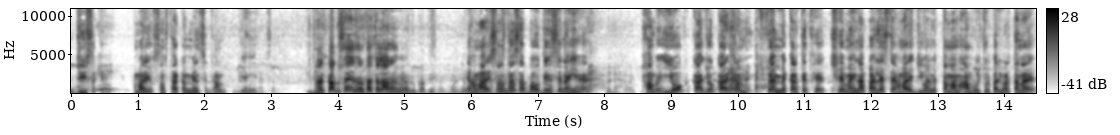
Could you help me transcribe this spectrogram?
जी सकें। हमारी संस्था का मेन सिद्धांत यही है सर। हाँ, कब से ये संस्था चला रहे हैं? ये हमारी संस्था सब बहुत दिन से नहीं है। हम योग का जो कार्यक्रम स्वयं में करते थे छः महीना पहले से हमारे जीवन में तमाम आमूलचूल परिवर्तन आए।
